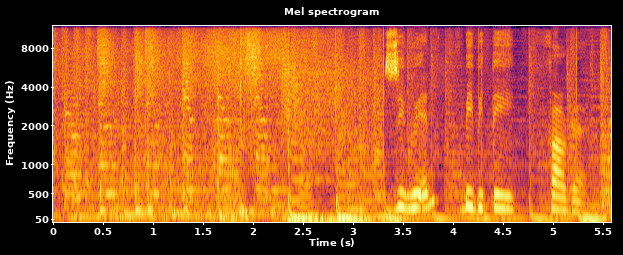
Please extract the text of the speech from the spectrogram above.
Duy Nguyễn, BBT Founder.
